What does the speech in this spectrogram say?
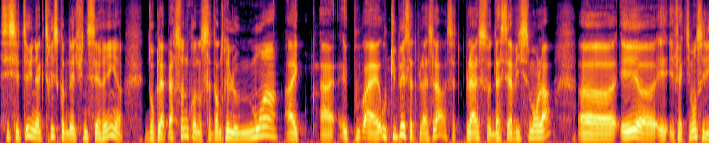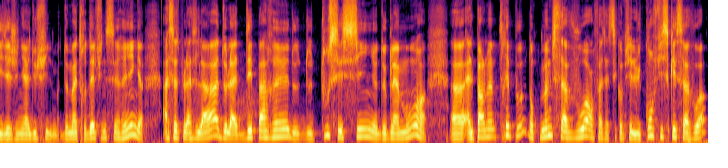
si c'était une actrice comme Delphine Seyrig, donc la personne qu'on s'attendrait le moins à, occuper cette place-là, cette place d'asservissement-là. Euh, euh, et, effectivement, c'est l'idée géniale du film, de mettre Delphine Seyrig à cette place-là, de la déparer de, tous ces signes de glamour. Euh, elle parle même très peu, donc même sa voix, en fait, c'est comme si elle lui confisquait sa voix.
